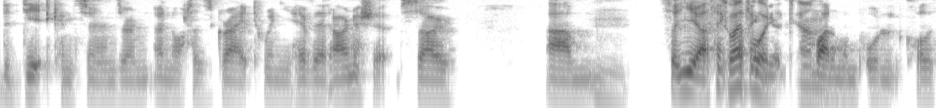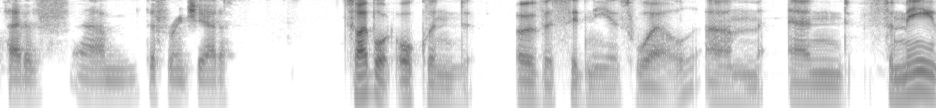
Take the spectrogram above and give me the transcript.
the debt concerns are, are, not as great when you have that ownership. So, mm. so yeah, I think, so I, I think it's quite um an important qualitative um, differentiator. So I bought Auckland over Sydney as well. Um, and for me,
